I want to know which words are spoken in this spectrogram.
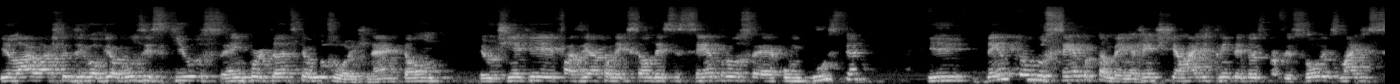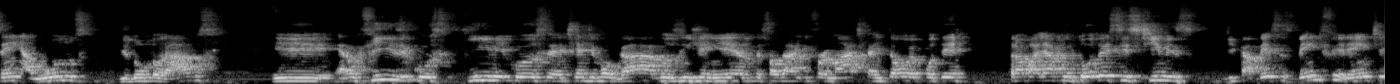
E lá eu acho que eu desenvolvi alguns skills é, importantes que eu uso hoje, né? Então, eu tinha que fazer a conexão desses centros é, com indústria e dentro do centro também, a gente tinha mais de 32 professores, mais de 100 alunos de doutorados, e eram físicos, químicos, eh, tinha advogados, engenheiros, pessoal da área de informática. Então, eu poder trabalhar com todos esses times de cabeças bem diferentes,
